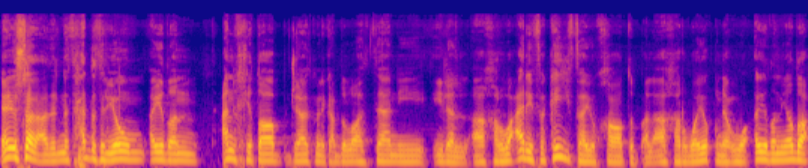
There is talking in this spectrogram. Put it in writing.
يعني أستاذ عادل نتحدث اليوم أيضا عن خطاب جلاله الملك عبد الله الثاني إلى الآخر وعرف كيف يخاطب الآخر ويقنع وأيضا يضع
